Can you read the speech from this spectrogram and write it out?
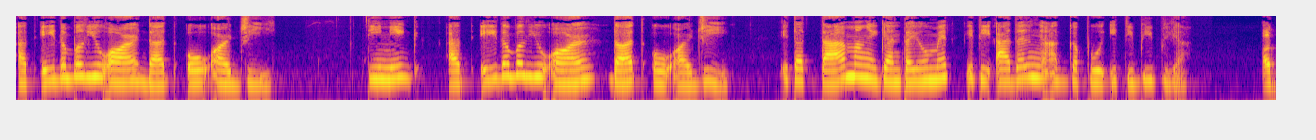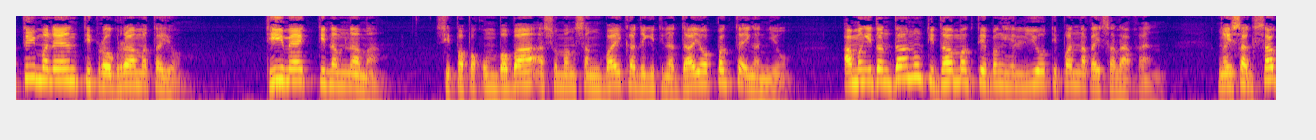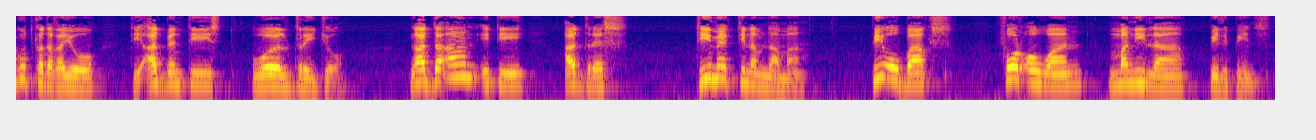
at awr.org. Tinig at awr.org. Itatta, manggigan tayo met, iti adal nga aggapu iti Biblia. At manen ti programa tayo. Timek Tinamnama si papakumbaba as sumangsangbay kadig itinadayo pagtaingan nyo. Amang idandanon ti damag ti ebanghelyo ti panakaisalakan. Ngay sagsagot kada kayo ti Adventist World Radio. Nga daan iti address Timek Tinamnama, P.O. Box 401 Manila, Philippines.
